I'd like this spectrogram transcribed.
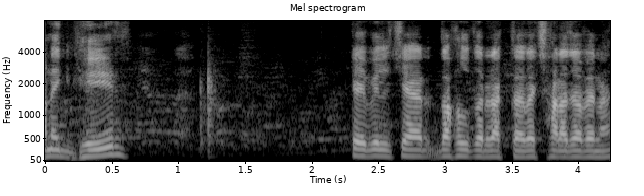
অনেক ভিড়। টেবিল, চেয়ার দখল করে রাখতে হবে, ছাড়া যাবে না।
